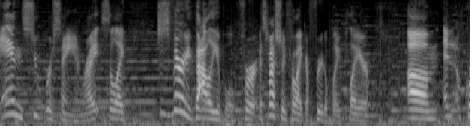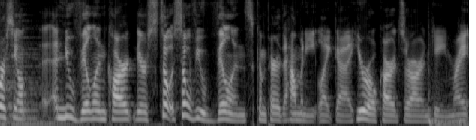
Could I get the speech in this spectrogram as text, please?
and Super Saiyan, right? So, like, just very valuable for, especially for, like, a free-to-play player. Um, and of course, you know, a new villain card. There's so so few villains compared to how many like uh, hero cards there are in game, right?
